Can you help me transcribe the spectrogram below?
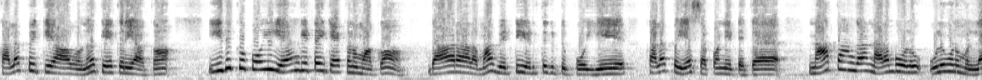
கலப்பைக்கு ஆகணும் கேக்குறியாக்கும். இதுக்கு போய் என்கிட்ட கேட்கணுமாக்கும் தாராளமா வெட்டி எடுத்துக்கிட்டு போய் கலப்பைய செப்பனிட்டுக்க. நாத்தாங்க நரம்பு உழு உழுவணும்ல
